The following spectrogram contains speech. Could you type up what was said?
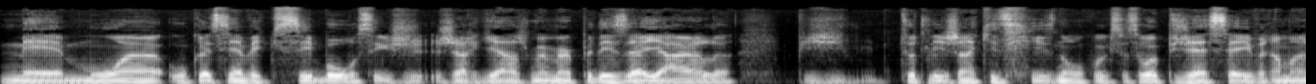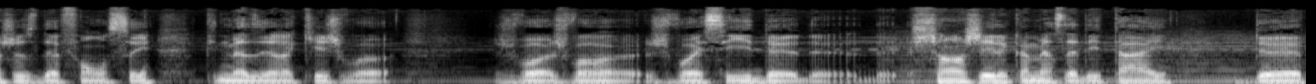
Mais moi au quotidien avec c'est beau c'est que je, je regarde, je me mets un peu des œillères là, puis toutes les gens qui disent non quoi que ce soit, puis j'essaye vraiment juste de foncer puis de me dire ok je vais je vais je vais je vais essayer de, de, de changer le commerce de détail de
